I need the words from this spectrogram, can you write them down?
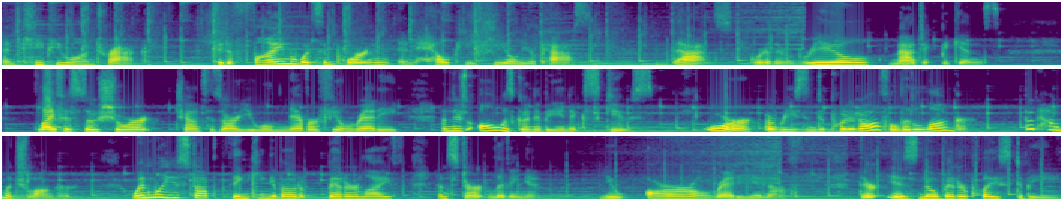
and keep you on track, to define what's important and help you heal your past. That's where the real magic begins. Life is so short, chances are you will never feel ready, and there's always going to be an excuse or a reason to put it off a little longer. But how much longer? When will you stop thinking about a better life and start living it? You are already enough. There is no better place to be,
